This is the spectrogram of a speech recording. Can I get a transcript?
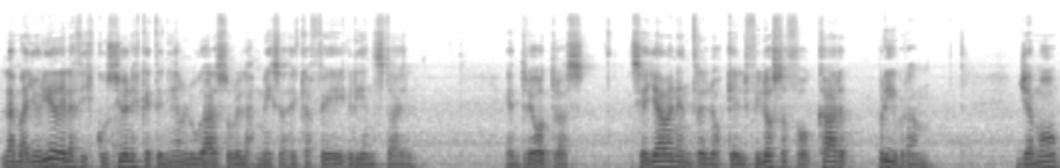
La mayoría de las discusiones que tenían lugar sobre las mesas de café Greenstyle, entre otras, se hallaban entre lo que el filósofo Karl Pribram llamó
